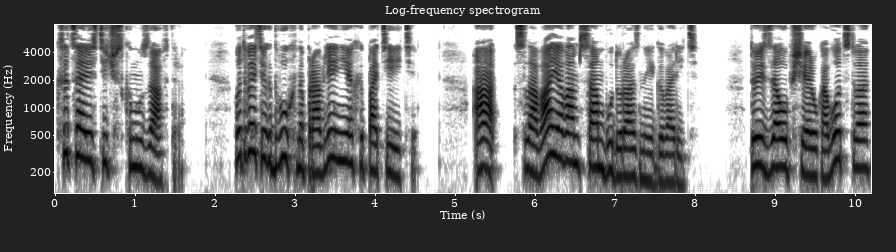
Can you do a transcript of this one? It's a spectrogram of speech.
к социалистическому завтра. Вот в этих двух направлениях и потейте. А слова я вам сам буду разные говорить. То есть за общее руководство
